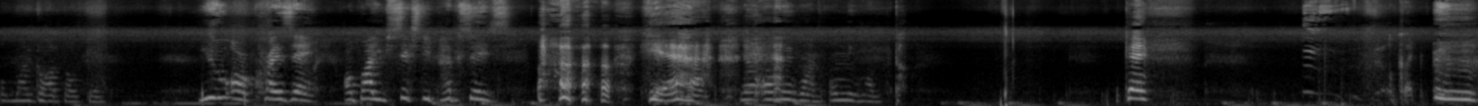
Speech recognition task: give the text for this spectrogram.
Oh my god, Donkey. You are crazy. I'll buy you 60 Pepsis. yeah. No, only one. Only one. Okay. Good.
